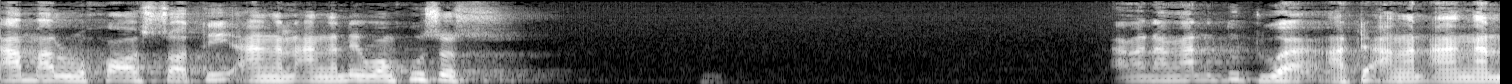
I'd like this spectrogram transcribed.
amalul khossati angen-angene wong khusus angan-angan itu dua ada angan-angan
